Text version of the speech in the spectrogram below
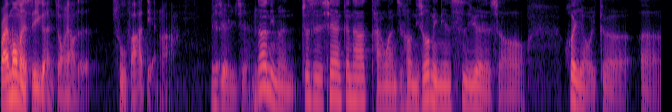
Bright Moment 是一个很重要的触发点啦。理解理解。那你们就是现在跟他谈完之后，你说明年四月的时候会有一个呃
